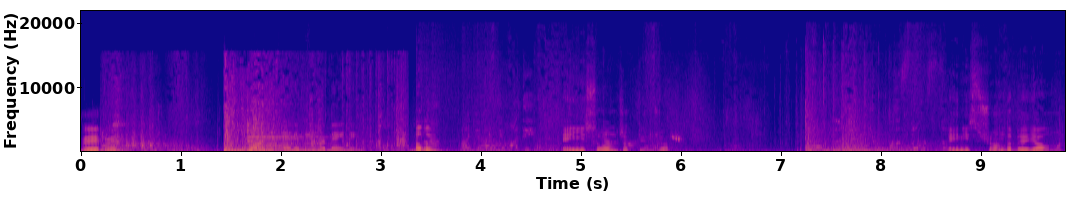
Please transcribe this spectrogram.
Wait, wait. One enemy remaining. Alayım. En iyisi olacak Gencar. En iyisi şu anda B'yi almak.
